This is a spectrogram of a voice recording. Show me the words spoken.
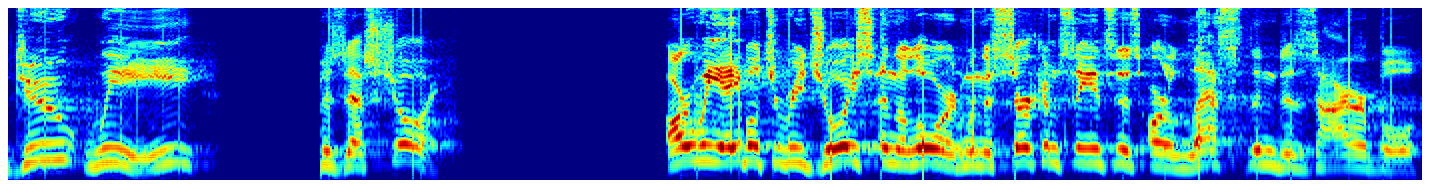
Do we possess joy? Are we able to rejoice in the Lord when the circumstances are less than desirable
